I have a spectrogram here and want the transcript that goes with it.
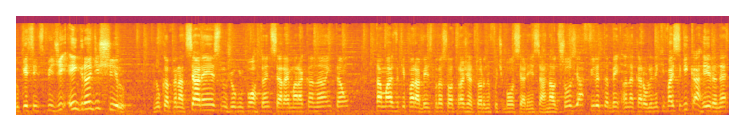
do que se despedir em grande estilo no Campeonato Cearense, no jogo importante Ceará e Maracanã. Então, tá mais do que parabéns pela sua trajetória no futebol cearense, Arnaldo Souza e a filha também, Ana Carolina, que vai seguir carreira, né?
